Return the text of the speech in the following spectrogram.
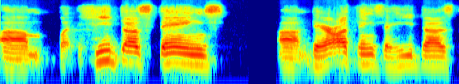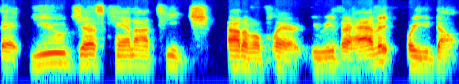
Um, but he does things. Uh, there are things that he does that you just cannot teach out of a player. You either have it or you don't.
